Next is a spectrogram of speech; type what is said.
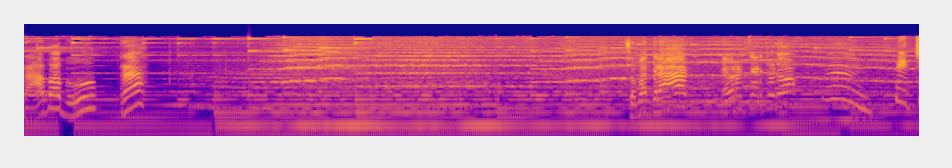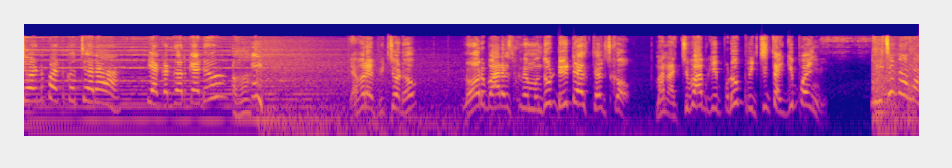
రా బాబు రా. సుభద్ర ఎవరొచ్చారు చూడు? పిచ్చోడిని పట్టుకొచ్చారా? ఎక్కడ దొరికాడు? ఎవరే పిచ్చోడు నోరు బారేసుకునే ముందు డీటెయిల్స్ తెలుసుకో. మన అచ్చిబాబుకి ఇప్పుడు పిచ్చి తగ్గిపోయింది. నిజంగానా?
